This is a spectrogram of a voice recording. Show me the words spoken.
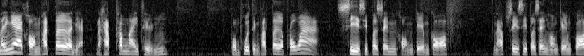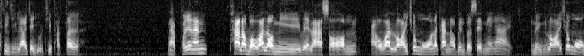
ในแง่ของพัตเตอร์เนี่ยนะครับทำไมถึงผมพูดถึงพัตเตอร์ เพราะว่า 40%ของเกมกอล์ฟนะครับ40%ของเกมกอล์ฟจริงๆแล้วจะอยู่ที่พัตเตอร์นะครับเพราะฉะนั้น ถ้าเราบอกว่าเรามีเวลาซ้อม เอาว่าร้อยชั่วโมงแล้วกันเอาเป็นเปอร์เซ็นต์ง่ายๆหนึ่งร้อยชั่วโมง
